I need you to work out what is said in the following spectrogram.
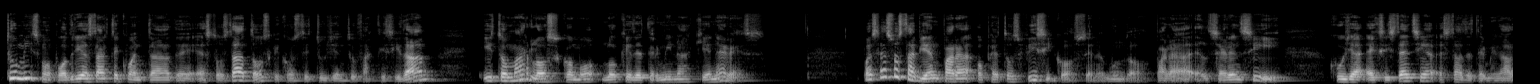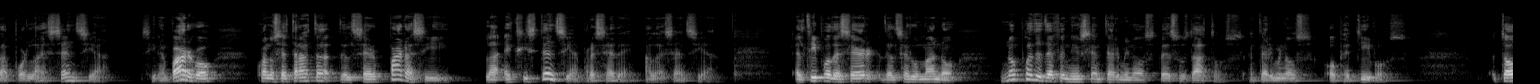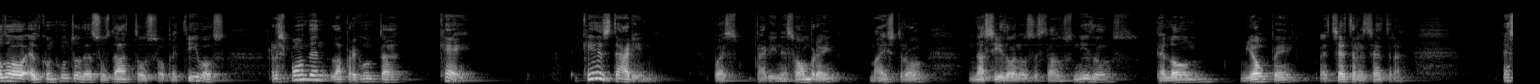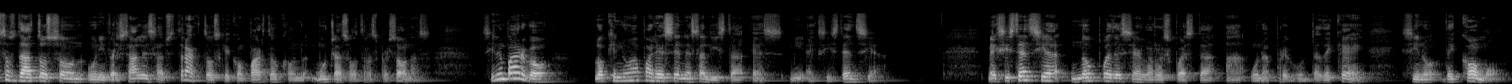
Tú mismo podrías darte cuenta de estos datos que constituyen tu facticidad y tomarlos como lo que determina quién eres. Pues eso está bien para objetos físicos en el mundo, para el ser en sí, cuya existencia está determinada por la esencia. Sin embargo, cuando se trata del ser para sí, la existencia precede a la esencia. El tipo de ser del ser humano no puede definirse en términos de esos datos, en términos objetivos. Todo el conjunto de esos datos objetivos responden la pregunta ¿qué? ¿Qué es Darin? Pues Darin es hombre, maestro, nacido en los Estados Unidos, pelón, miope, etcétera, etcétera. Estos datos son universales abstractos que comparto con muchas otras personas. Sin embargo, lo que no aparece en esa lista es mi existencia. Mi existencia no puede ser la respuesta a una pregunta de qué, sino de cómo.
